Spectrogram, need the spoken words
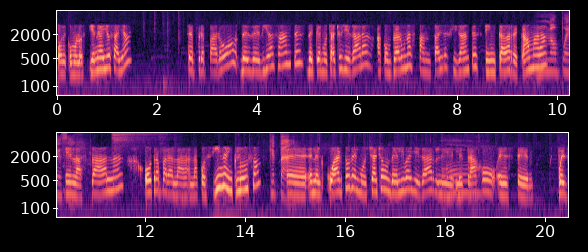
o de como los tiene ellos allá, se preparó desde días antes de que el muchacho llegara a comprar unas pantallas gigantes en cada recámara, No en la sala, otra para la, la cocina incluso. ¿Qué tal? Eh, en el cuarto del muchacho donde él iba a llegar le, Oh. le trajo este pues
